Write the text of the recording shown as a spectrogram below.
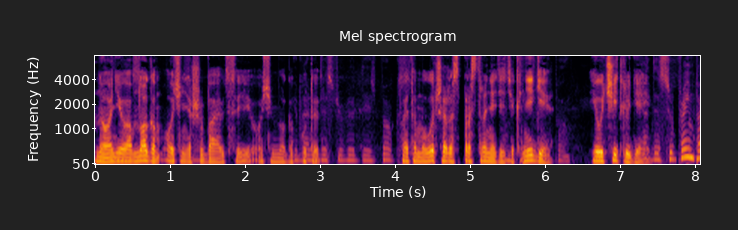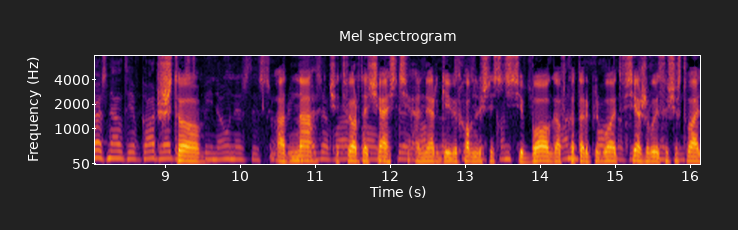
но они во многом очень ошибаются и очень много путают. Поэтому лучше распространять эти книги и учить людей, что одна четвертая часть энергии Верховной Личности Бога, в которой пребывают все живые существа,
